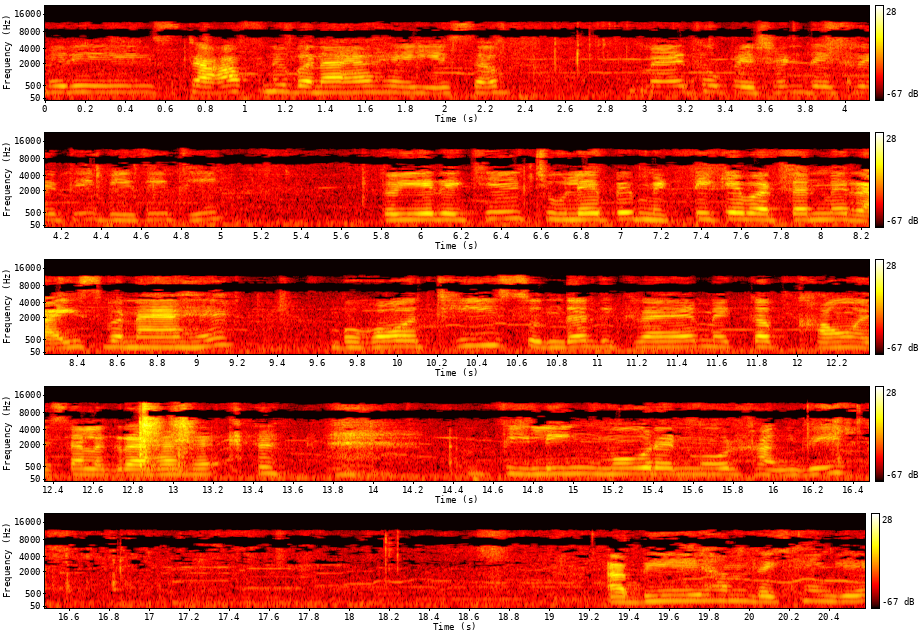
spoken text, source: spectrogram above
मेरी स्टाफ ने बनाया है ये सब। मैं तो पेशेंट देख रही थी बिज़ी थी। तो ये देखिए चूल्हे पे मिट्टी के बर्तन में राइस बनाया है। बहुत ही सुंदर दिख रहा है। मैं कब खाऊं ऐसा लग रहा है। Feeling more and more hungry अभी हम देखेंगे।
